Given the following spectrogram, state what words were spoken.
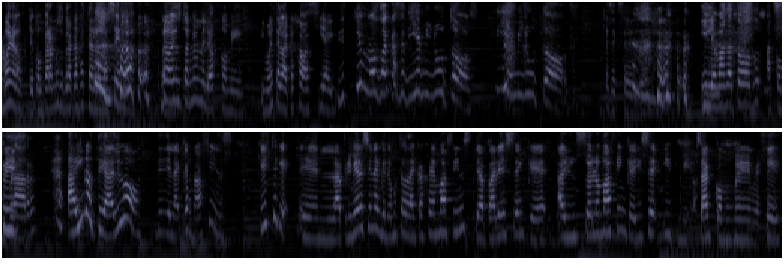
Bueno, te compramos otra caja hasta en la cena. No, esos también me los comí. Y muestra la caja vacía y dice, estuvimos acá hace 10 minutos. 10 minutos. Es excelente. y le manda todo a comprar. Ahí noté algo de la caja de muffins. Que viste que en la primera escena que te muestran la caja de muffins, te aparece que hay un solo muffin que dice Eat me, o sea, comeme. Sí.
